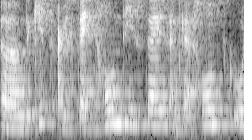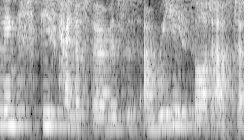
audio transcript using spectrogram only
um, the kids are staying home these days and get homeschooling, these kind of services are really sought after.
